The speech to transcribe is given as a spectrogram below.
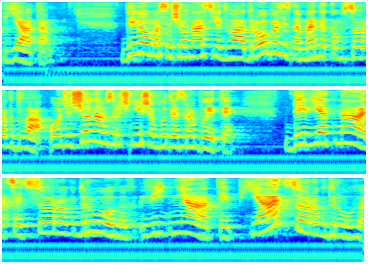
п'ята. Дивимося, що у нас є два дроби зі знаменником 42. Отже, що нам зручніше буде зробити? 19 42 відняти 5 42,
